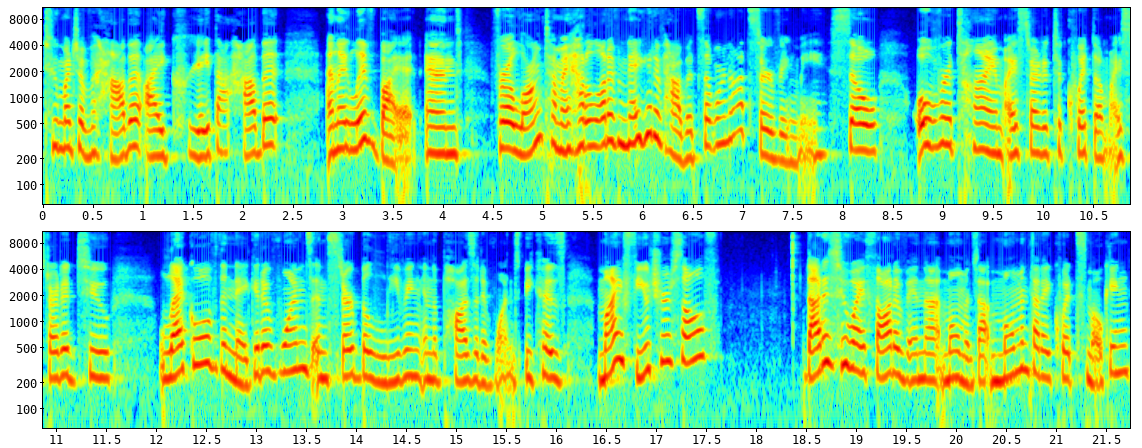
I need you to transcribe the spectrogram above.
too much of a habit, I create that habit and I live by it. And for a long time I had a lot of negative habits that were not serving me. So over time I started to quit them. I started to let go of the negative ones and start believing in the positive ones because my future self that is who I thought of in that moment. That moment that I quit smoking,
